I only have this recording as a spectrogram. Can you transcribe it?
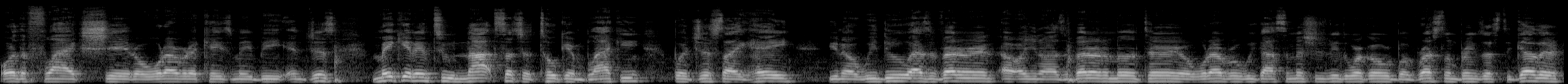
or the flag shit or whatever the case may be, and just make it into not such a token blackie, but just like, hey, you know, we do as a veteran, or you know, as a veteran of the military or whatever, we got some issues we need to work over, but wrestling brings us together.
